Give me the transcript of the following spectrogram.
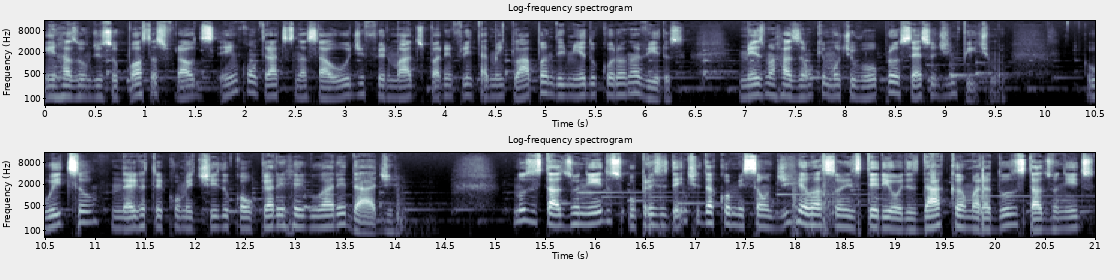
em razão de supostas fraudes em contratos na saúde firmados para o enfrentamento à pandemia do coronavírus, mesma razão que motivou o processo de impeachment. Witzel nega ter cometido qualquer irregularidade. Nos Estados Unidos, o presidente da Comissão de Relações Exteriores da Câmara dos Estados Unidos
